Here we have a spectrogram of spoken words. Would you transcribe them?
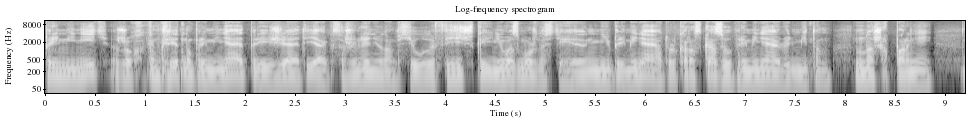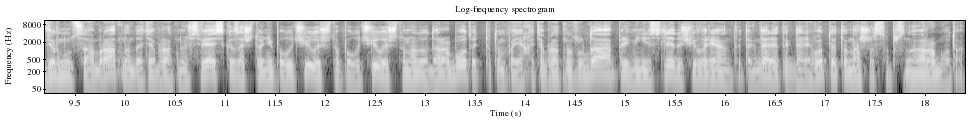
применить. Жоха конкретно применяет, приезжает. Я, к сожалению, там, в силу физической невозможности не применяю, а только рассказываю, применяю людьми там, ну, наших наших парней вернуться обратно, дать обратную связь, сказать, что не получилось, что получилось, что надо доработать, потом поехать обратно туда, применить следующий вариант и так далее, и так далее. Вот это наша, собственно, работа.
